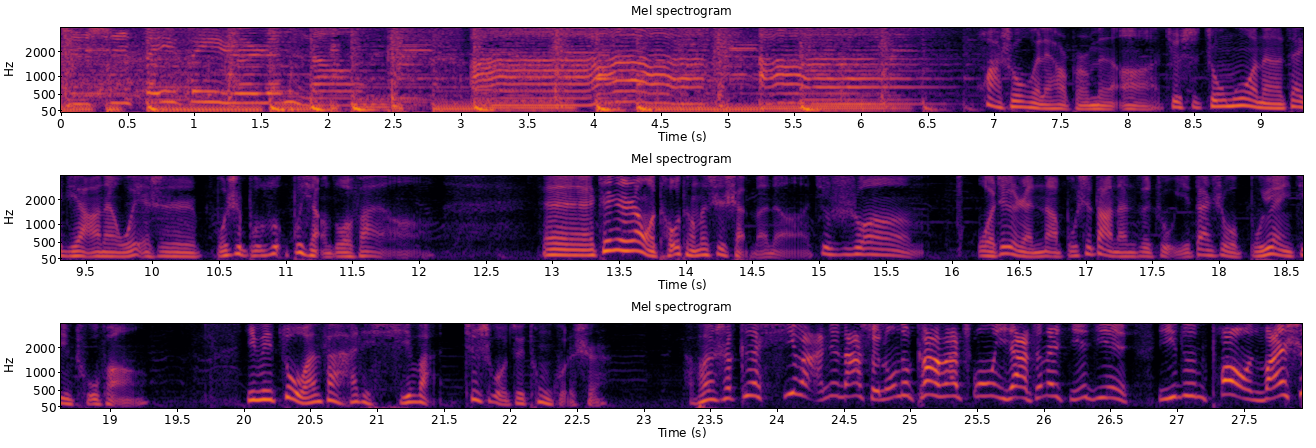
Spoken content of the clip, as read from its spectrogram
是是非非惹人恼啊啊！话说回来，好朋友们啊，就是周末呢，在家呢，我也是不是不做不想做饭啊。呃，真正让我头疼的是什么呢？就是说我这个人呢，不是大男子主义，但是我不愿意进厨房，因为做完饭还得洗碗，这是我最痛苦的事儿。朋友说：“哥，洗碗就拿水龙头咔咔冲一下，整点洗洁精，一顿泡完事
